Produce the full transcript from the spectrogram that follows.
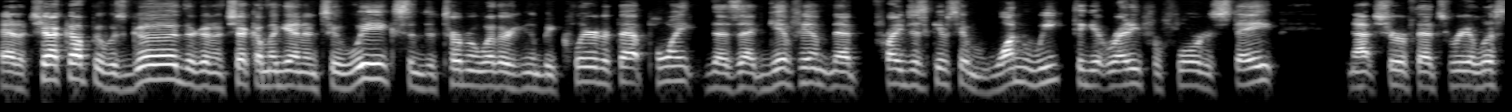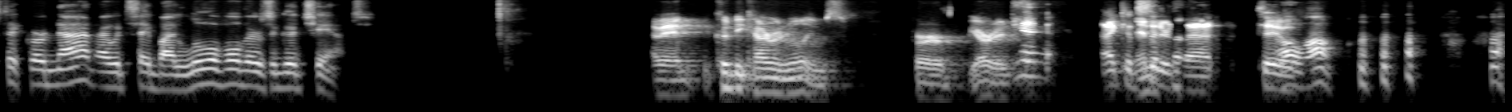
had a checkup; it was good. They're going to check him again in two weeks and determine whether he can be cleared at that point. Does that give him that? Probably just gives him one week to get ready for Florida State. Not sure if that's realistic or not. I would say by Louisville, there's a good chance. I mean, it could be Kyren Williams for yardage. Yeah, I considered that too. Oh wow!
